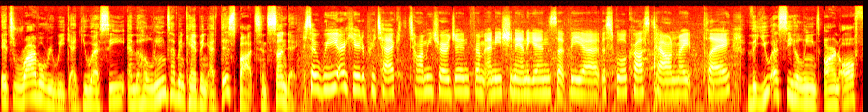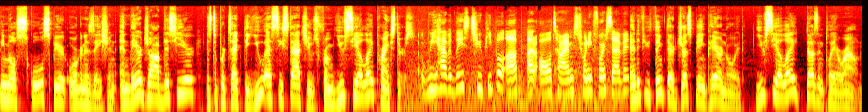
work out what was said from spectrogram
It's rivalry week at USC, and the Helenes have been camping at this spot since Sunday. So we are here to protect Tommy Trojan from any shenanigans that the uh, the school across town might play. The USC Helenes are an all female school spirit organization, and their job this year is to protect the USC statues from UCLA pranksters. We have at least two people up at all times, 24 7. And if you think they're just being paranoid, UCLA doesn't play around.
